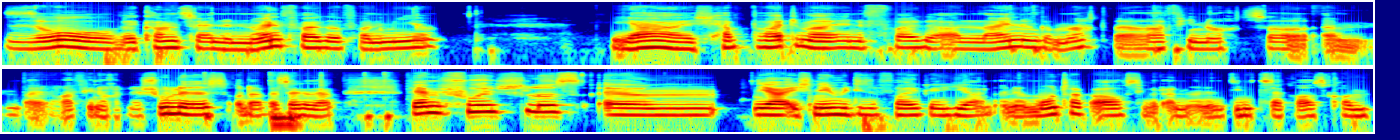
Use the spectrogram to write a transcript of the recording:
So, willkommen zu einer neuen Folge von mir. Ja, ich habe heute mal eine Folge alleine gemacht, weil Raffi noch zur, ähm, weil Raffi noch in der Schule ist, oder besser gesagt, wir haben Schulschluss. Ähm, ja, ich nehme diese Folge hier an einem Montag auf. Sie wird an einem Dienstag rauskommen.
